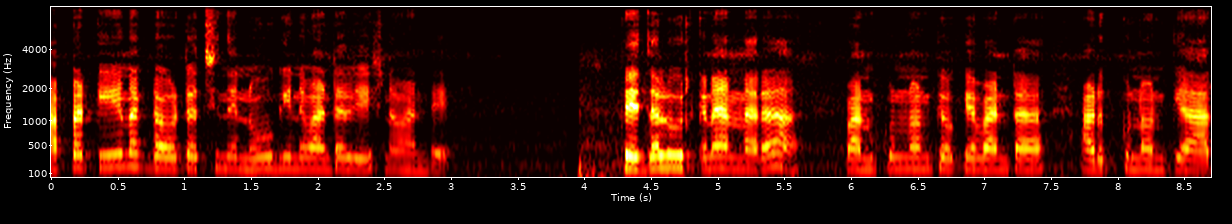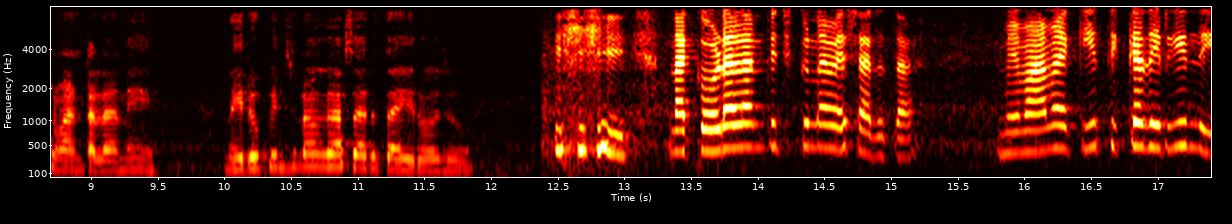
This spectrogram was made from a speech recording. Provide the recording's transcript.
అప్పటికి నాకు డౌట్ వచ్చింది నువ్వు గిన్నె వంటలు చేసినావు అంటే. పెద్దలు ఊరికనే అన్నారా? అనుకున్నానికి ఒకే వంట అడుక్కున్నానికి ఆరు వంటలని. నిరూపించినావుగా సరితా ఈరోజు. నా కోడలు అనిపించుకున్నవే సరిత. మీ మామయ్యకి తిక్క తిరిగింది.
